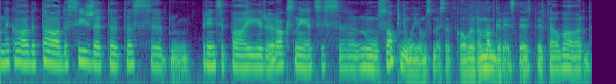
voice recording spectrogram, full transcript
nekāda tāda sižeta. Tas principā ir rakstnieces nu, sapņojums. Mēs atkal varam atgriezties pie tā vārda.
